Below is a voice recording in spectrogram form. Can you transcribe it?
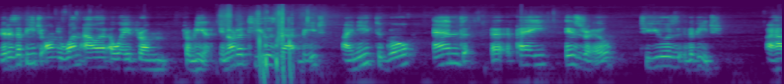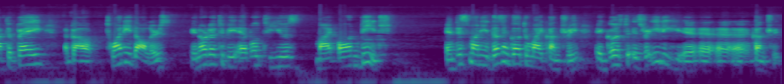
there is a beach only one hour away from, from here. In order to use that beach, I need to go and uh, pay Israel to use the beach. I have to pay about $20 in order to be able to use my own beach. And this money doesn't go to my country, it goes to Israeli uh, uh, uh country.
